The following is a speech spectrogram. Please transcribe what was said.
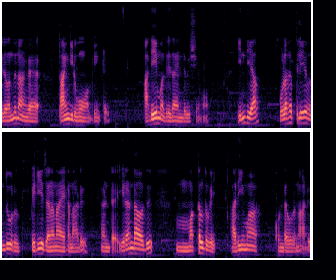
இதை வந்து நாங்கள் தாங்கிடுவோம் அப்படின்ட்டு. அதே மாதிரி தான் இந்த விஷயமும். இந்தியா உலகத்திலேயே வந்து ஒரு பெரிய ஜனநாயக நாடு. அண்ட் இரண்டாவது மக்கள் தொகை அதிகமாக கொண்ட ஒரு நாடு.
